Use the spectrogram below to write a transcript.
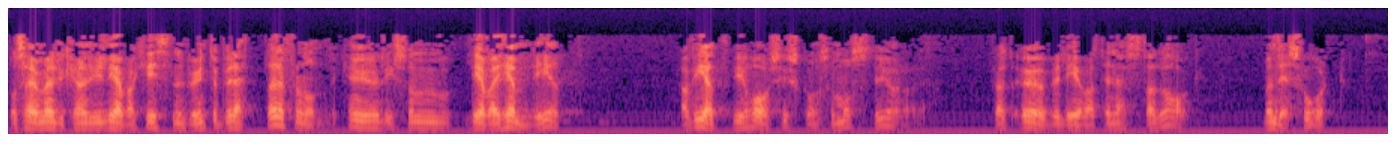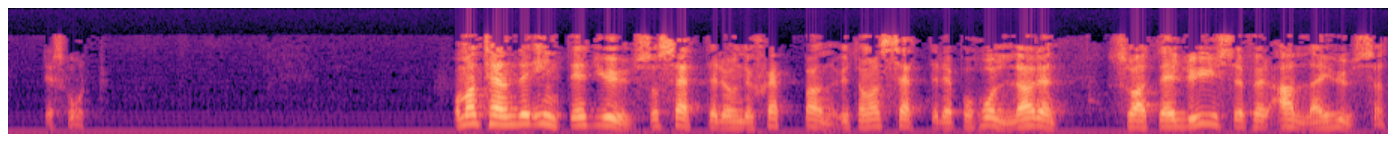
De säger men du kan ju leva kristen. Du behöver inte berätta det för någon. Du kan ju liksom leva i hemlighet. Jag vet vi har syskon som måste göra det för att överleva till nästa dag. Men det är svårt. Det är svårt. Och man tänder inte ett ljus och sätter det under skeppan utan man sätter det på hållaren så att det lyser för alla i huset.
